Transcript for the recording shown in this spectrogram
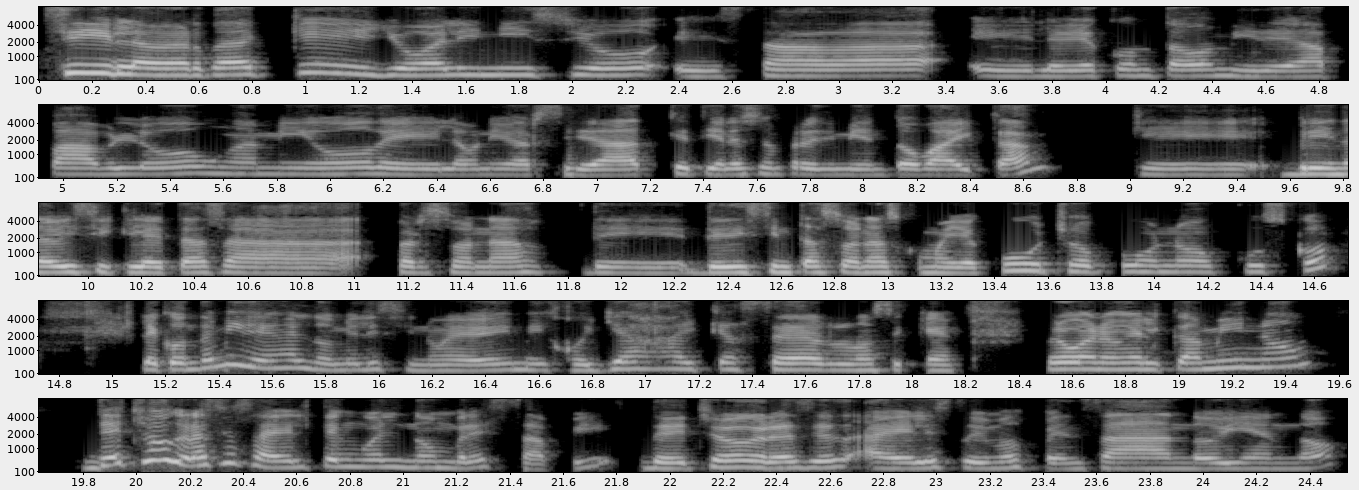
Sí, la verdad que yo al inicio estaba, eh, le había contado mi idea a Pablo, un amigo de la universidad que tiene su emprendimiento Baika que brinda bicicletas a personas de, distintas zonas como Ayacucho, Puno, Cusco. Le conté mi idea en el 2019 y me dijo, ya hay que hacerlo, no sé qué. Pero bueno, en el camino, de hecho, gracias a él tengo el nombre Sapi. De hecho, gracias a él estuvimos pensando, viendo,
